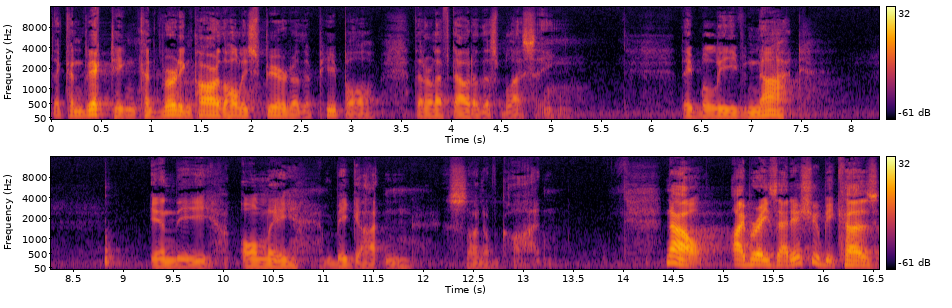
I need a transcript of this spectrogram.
the convicting, converting power of the Holy Spirit are the people that are left out of this blessing. They believe not in the only begotten Son of God. Now, I raise that issue because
